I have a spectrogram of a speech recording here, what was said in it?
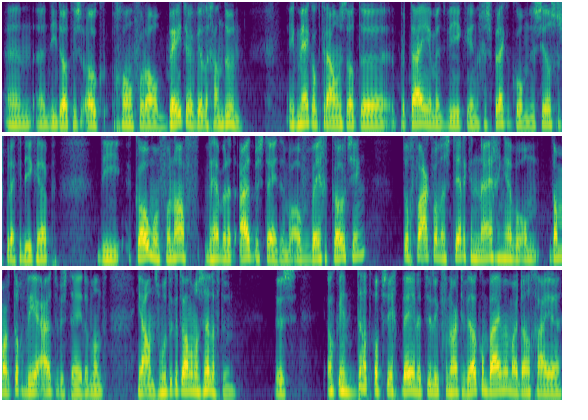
en uh, die dat dus ook gewoon vooral beter willen gaan doen. Ik merk ook trouwens dat de partijen met wie ik in gesprekken kom, de salesgesprekken die ik heb, die komen vanaf, we hebben het uitbesteed en we overwegen coaching, toch vaak wel een sterke neiging hebben om dan maar toch weer uit te besteden. Want ja, anders moet ik het allemaal zelf doen. Dus ook in dat opzicht ben je natuurlijk van harte welkom bij me, maar dan ga je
